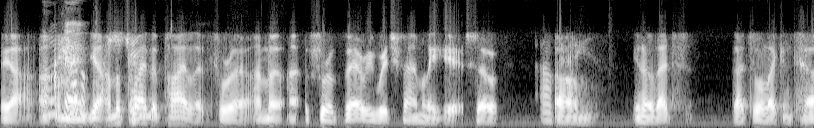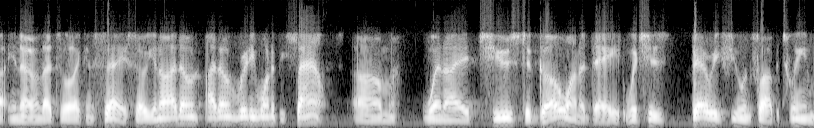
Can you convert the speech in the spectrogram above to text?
yeah, I, I Okay. mean, yeah, I'm a private pilot for a, I'm a uh, for a very rich family here. So, Okay. um, you know, that's that's all I can tell. You know, that's all I can say. So, you know, I don't I don't really want to be found um, when I choose to go on a date, which is very few and far between.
